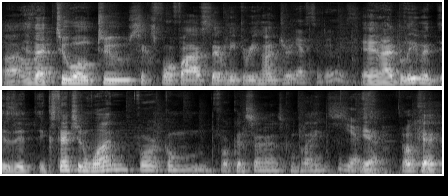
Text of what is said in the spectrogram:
Uh, is that 202 645 7300? Yes, it is. And I believe it is it extension one for com- for concerns, complaints. Yes. Yeah. Okay.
